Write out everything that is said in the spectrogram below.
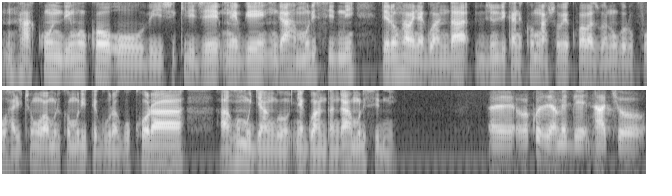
Nta kundi nk'uko ubishikirije. Mwebwe ngaha muri Sydney rero nk'abanyarwanda byumvikane ko mwashoboye kubabazwa n'urwo rupfu. Hari icyo muba muri ko muritegura gukora nk'umuryango nyarwanda ngaha muri Sydney? Abakozi ya mede ntacyo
